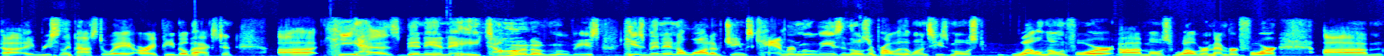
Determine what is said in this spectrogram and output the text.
uh, recently passed away. R.I.P. Bill Paxton. Uh, he has been in a ton of movies. He's been in a lot of James Cameron movies, and those are probably the ones he's most well known for, uh, most well remembered for. Um,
